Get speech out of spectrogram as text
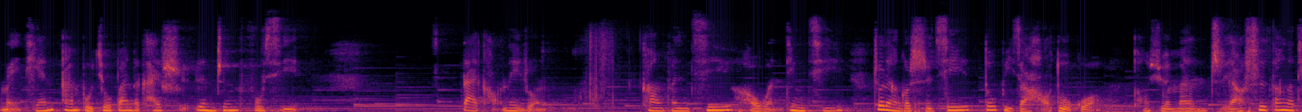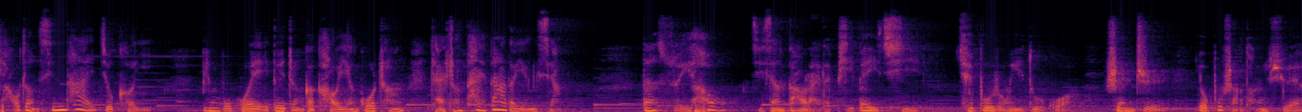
每天按部就班的开始认真复习待考内容。亢奋期和稳定期这两个时期都比较好度过，同学们只要适当的调整心态就可以，并不会对整个考研过程产生太大的影响。但随后即将到来的疲惫期却不容易度过，甚至有不少同学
